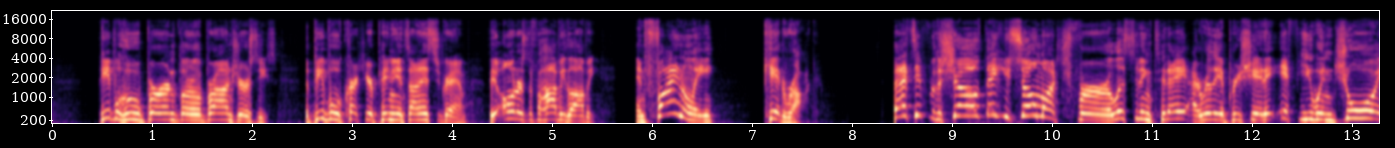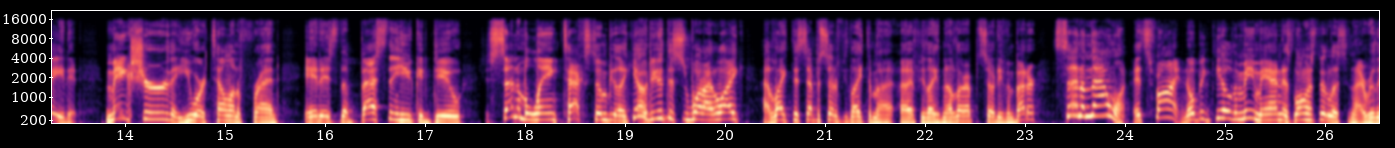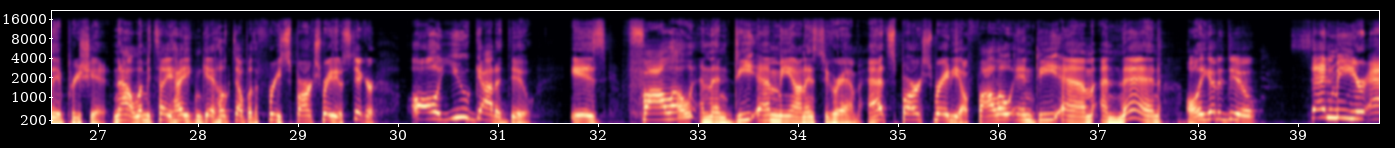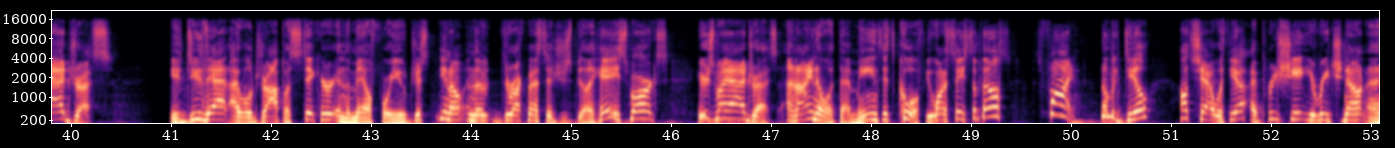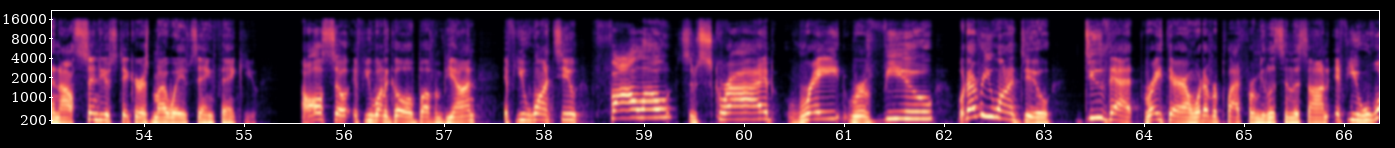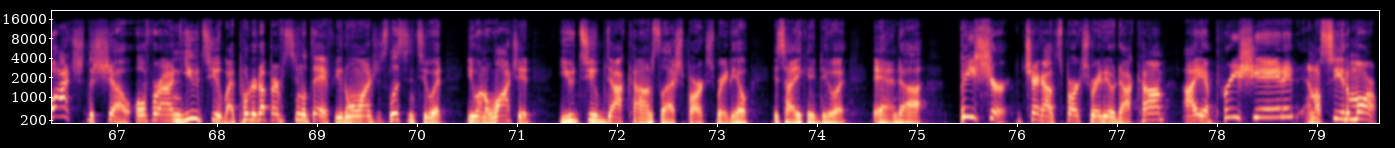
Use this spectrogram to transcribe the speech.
people who burned the LeBron jerseys, the people who correct your opinions on Instagram, the owners of Hobby Lobby, and finally, Kid Rock. That's it for the show. Thank you so much for listening today. I really appreciate it. If you enjoyed it, make sure that you are telling a friend. It is the best thing you could do. Just send them a link, text them, be like, "Yo, dude, this is what I like. I like this episode. If you liked them, uh, if you like another episode, even better, send them that one. It's fine. No big deal to me, man. As long as they're listening, I really appreciate it. Now, let me tell you how you can get hooked up with a free Sparks Radio sticker. All you got to do is follow and then DM me on Instagram at Sparks Radio. Follow and DM, and then all you got to do send me your address. You do that, I will drop a sticker in the mail for you. Just, you know, in the direct message, just be like, hey, Sparks, here's my address. And I know what that means. It's cool. If you want to say something else, it's fine. No big deal. I'll chat with you. I appreciate you reaching out, and I'll send you a sticker as my way of saying thank you. Also, if you want to go above and beyond, if you want to follow, subscribe, rate, review, whatever you want to do, do that right there on whatever platform you listen to this on. If you watch the show over on YouTube, I put it up every single day. If you don't want to just listen to it, you want to watch it, youtube.com slash sparks radio is how you can do it. And uh, be sure to check out sparksradio.com. I appreciate it, and I'll see you tomorrow.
